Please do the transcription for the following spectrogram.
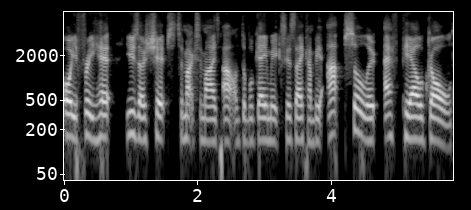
or your free hit. Use those chips to maximize out on double game weeks because they can be absolute FPL gold.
